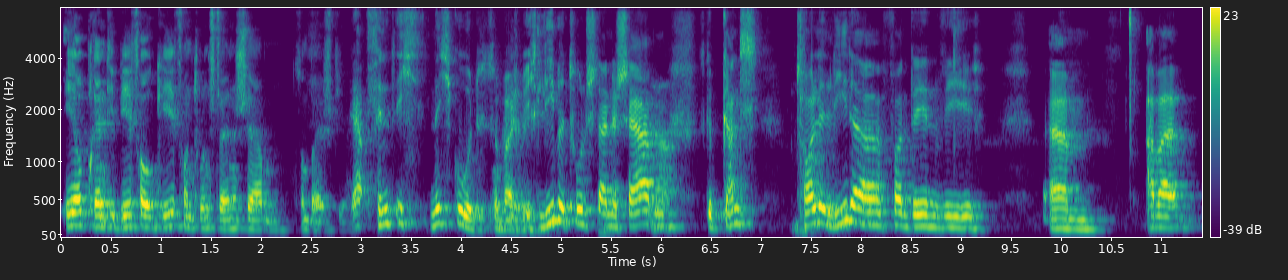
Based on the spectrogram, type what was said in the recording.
eher brennt die BVG von Tonsteine Scherben zum Beispiel. Ja, finde ich nicht gut zum okay. Beispiel. Ich liebe Tonsteine Scherben. Ja. Es gibt ganz tolle Lieder von denen wie, ähm, aber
